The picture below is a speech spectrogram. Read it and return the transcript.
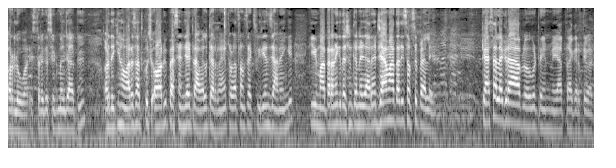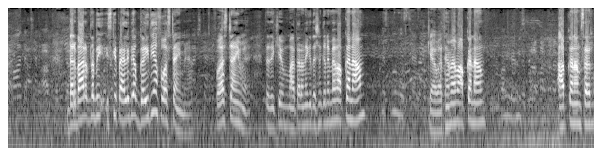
और लोअर इस तरह के सीट मिल जाते हैं। और देखिए हमारे साथ कुछ और भी पैसेंजर ट्रैवल कर रहे हैं। थोड़ा सा उनसे एक्सपीरियंस जानेंगे कि माता रानी के दर्शन करने जा रहे हैं। जय माता दी सबसे पहले। कैसा लग रहा है आप लोगों को ट्रेन में यात्रा करते वक्त? दरबार मतलब इसके पहले भी आप गई थी या फ़र्स्ट टाइम है फ़र्स्ट टाइम है। तो देखिए माता रानी के दर्शन करने। मैम आपका नाम? क्या बात है मैम आपका नाम? आपका नाम सर?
